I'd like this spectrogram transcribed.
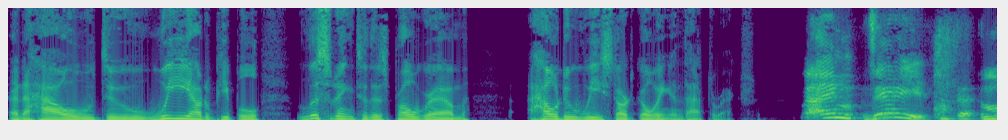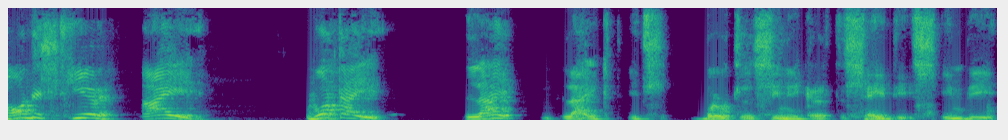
And how do we, how do people listening to this program, how do we start going in that direction? I'm very uh, modest here. I, what I like, liked, it's brutal, cynical to say this, in the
